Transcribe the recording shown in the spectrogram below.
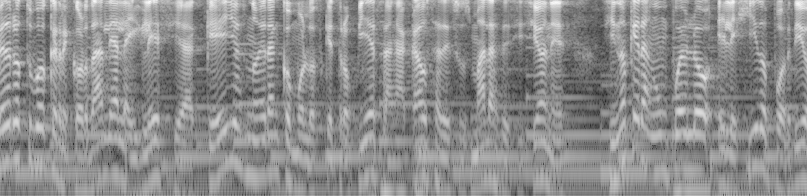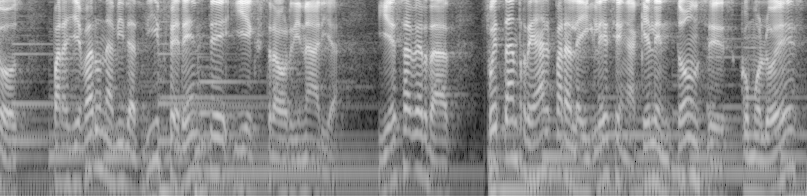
Pedro tuvo que recordarle a la iglesia que ellos no eran como los que tropiezan a causa de sus malas decisiones, sino que eran un pueblo elegido por Dios para llevar una vida diferente y extraordinaria. Y esa verdad fue tan real para la iglesia en aquel entonces como lo es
